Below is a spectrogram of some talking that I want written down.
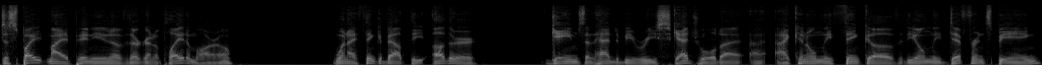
despite my opinion of they're going to play tomorrow, when I think about the other games that had to be rescheduled, I, I, I, can only think of the only difference being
